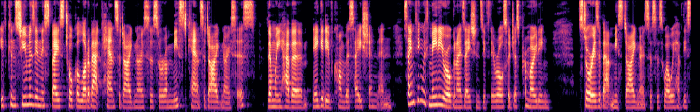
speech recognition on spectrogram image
if consumers in this space talk a lot about cancer diagnosis or a missed cancer diagnosis, then we have a negative conversation. And same thing with media organizations, if they're also just promoting stories about misdiagnosis as well, we have this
